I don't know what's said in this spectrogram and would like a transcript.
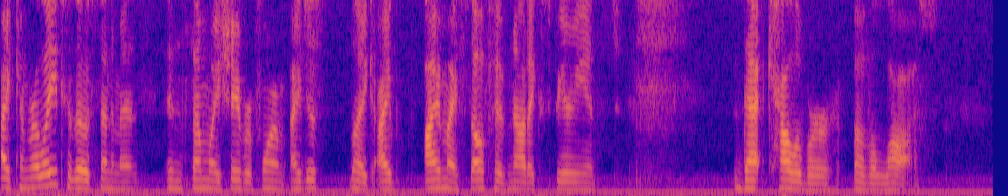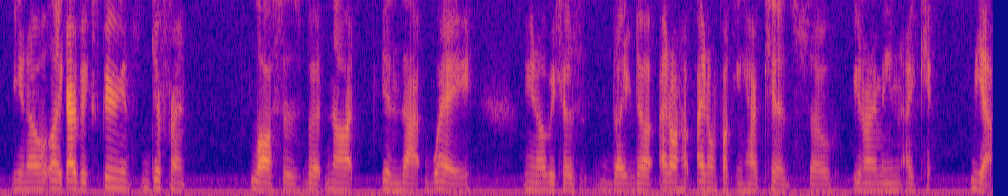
I can relate to those sentiments in some way shape or form. I just like I I myself have not experienced that caliber of a loss. You know, like I've experienced different losses but not in that way you know, because like I don't have, I don't fucking have kids, so you know what I mean. I can't. Yeah,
